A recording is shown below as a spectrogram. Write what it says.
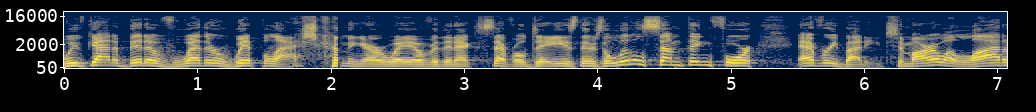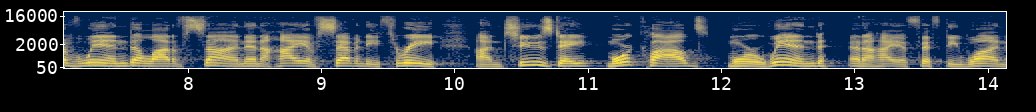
We've got a bit of weather whiplash coming our way over the next several days. There's a little something for everybody. Tomorrow, a lot of wind, a lot of sun, and a high of 73. On Tuesday, more clouds, more wind, and a high of 51.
